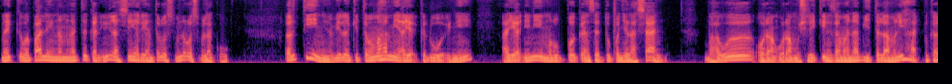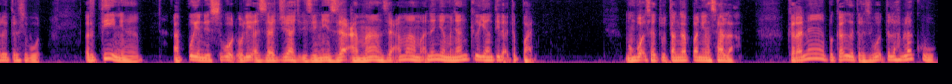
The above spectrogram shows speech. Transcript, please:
mereka berpaling dan mengatakan inilah sihir yang terus menerus berlaku. Artinya bila kita memahami ayat kedua ini ayat ini merupakan satu penjelasan bahawa orang-orang musyrikin zaman Nabi telah melihat perkara tersebut Artinya apa yang disebut oleh Az-Zajjaj di sini za'ama, za'ama maknanya menyangka yang tidak tepat. Membuat satu tanggapan yang salah. Kerana perkara tersebut telah berlaku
